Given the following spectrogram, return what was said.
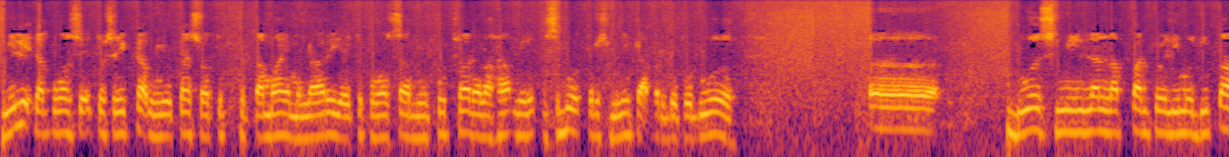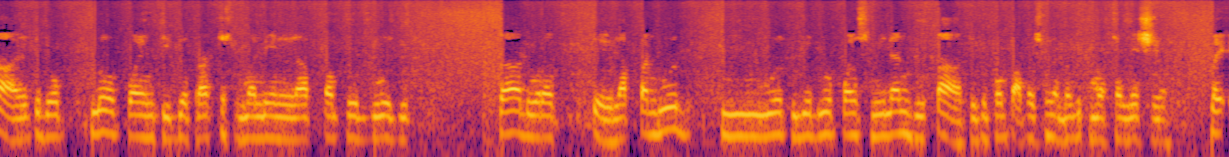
milik dan penguasa sektor syarikat menunjukkan suatu pertambahan yang menarik iaitu penguasa Bumi Putera dalam hak milik tersebut terus meningkat pada 22 uh, 298.5 juta iaitu 20.3% berbanding 82 juta 200 eh, 82.9 juta 74.9 bagi pemasukan Malaysia. Baik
